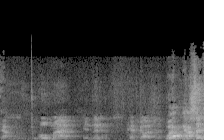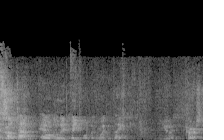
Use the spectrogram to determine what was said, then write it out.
Yeah. oh my, and then have God's name. Well, and I'll tell you Some- something. Sometimes elderly people that wouldn't think of, you know, cursing,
